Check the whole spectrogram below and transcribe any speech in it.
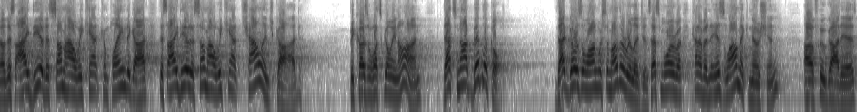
Know, this idea that somehow we can't complain to God, this idea that somehow we can't challenge God because of what's going on, that's not biblical. That goes along with some other religions. That's more of a kind of an Islamic notion of who God is.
